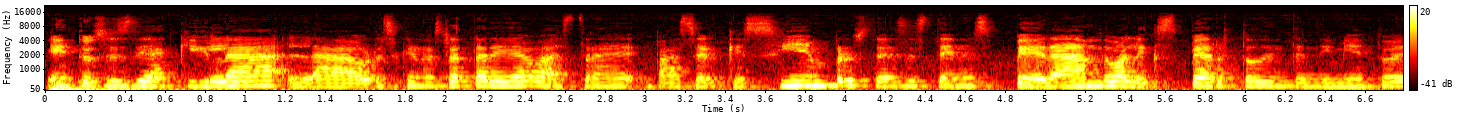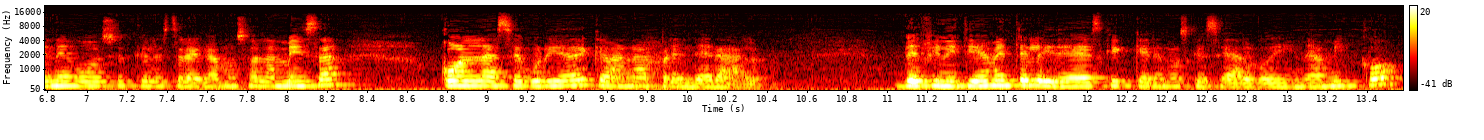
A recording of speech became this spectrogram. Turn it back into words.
Entonces de aquí la, la ahora es que nuestra tarea va a, va a ser que siempre ustedes estén esperando al experto de entendimiento de negocio que les traigamos a la mesa con la seguridad de que van a aprender algo. Definitivamente la idea es que queremos que sea algo dinámico,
